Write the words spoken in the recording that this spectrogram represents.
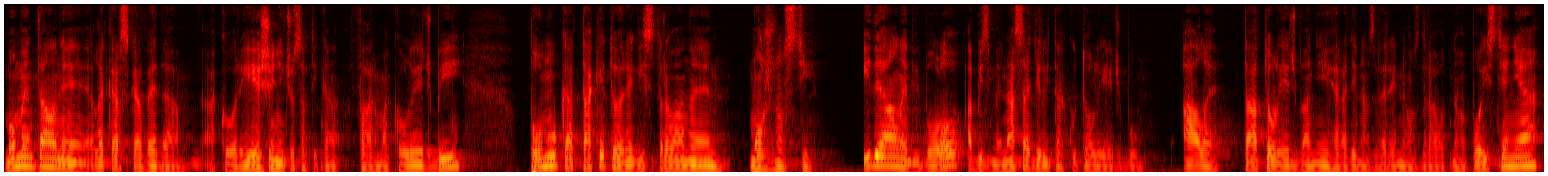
Momentálne lekárska veda ako riešenie, čo sa týka farmakoliečby, ponúka takéto registrované možnosti Ideálne by bolo, aby sme nasadili takúto liečbu, ale táto liečba nie je hradená z verejného zdravotného poistenia.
